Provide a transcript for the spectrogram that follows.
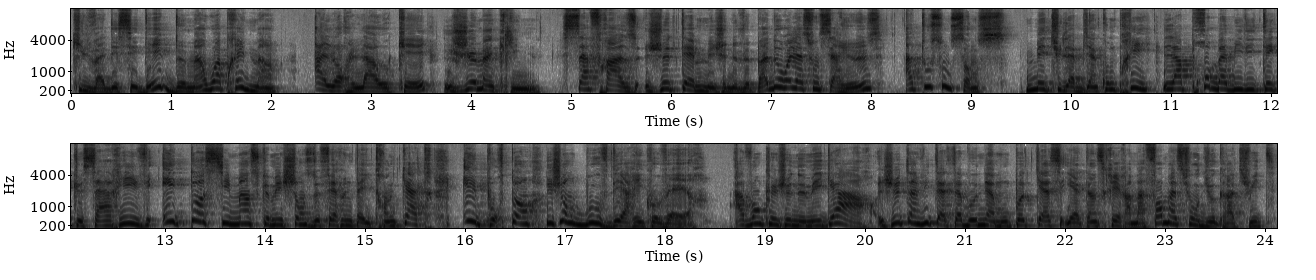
qu'il va décéder demain ou après-demain. Alors là, ok, je m'incline. Sa phrase Je t'aime mais je ne veux pas de relation sérieuse a tout son sens. Mais tu l'as bien compris, la probabilité que ça arrive est aussi mince que mes chances de faire une taille 34, et pourtant j'en bouffe des haricots verts. Avant que je ne m'égare, je t'invite à t'abonner à mon podcast et à t'inscrire à ma formation audio gratuite.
